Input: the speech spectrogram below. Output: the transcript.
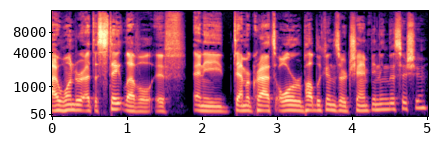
I wonder at the state level if any Democrats or Republicans are championing this issue.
